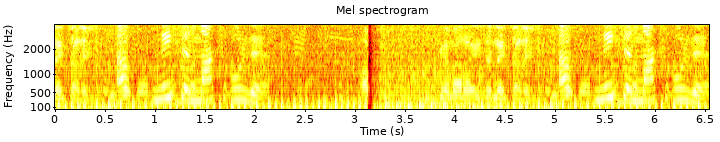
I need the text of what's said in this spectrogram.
नहीं चलेगा। नहीं सर मार्क्स उड़ गया कैमरा ऐसा नहीं चलेगा। नहीं सर मार्क्स उड़ गया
